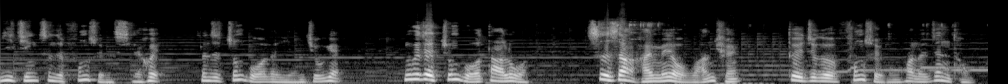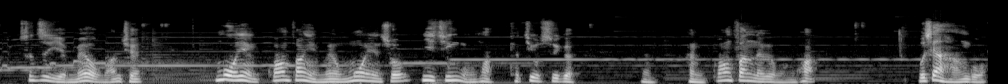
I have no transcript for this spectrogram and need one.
易经甚至风水的协会，甚至中国的研究院，因为在中国大陆啊，事实上还没有完全对这个风水文化的认同，甚至也没有完全默认，官方也没有默认说易经文化它就是一个嗯很官方的一个文化，不像韩国，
